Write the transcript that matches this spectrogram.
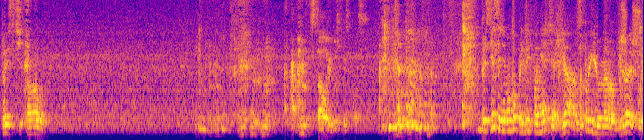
То есть, э, Встала и вышла из класса. то есть, если я не могу определить понятие, я запрыгиваю на ближайшую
